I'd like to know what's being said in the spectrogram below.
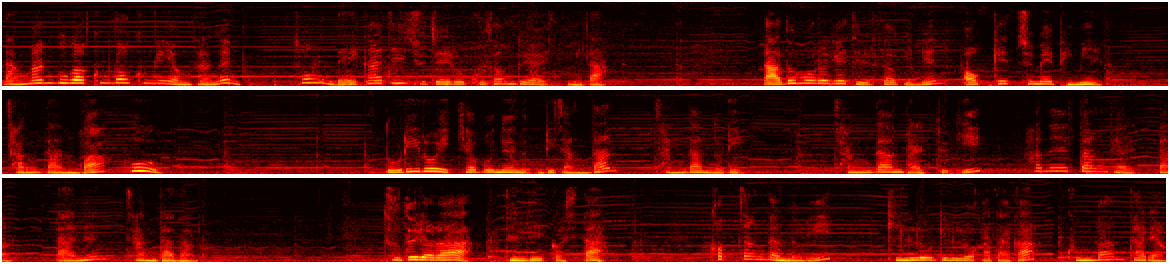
낭만국악 쿵덕쿵의 영상은 총 4가지 주제로 구성되어 있습니다. 나도 모르게 들썩이는 어깨춤의 비밀, 장단과 호흡. 놀이로 익혀보는 우리 장단, 장단놀이. 장단 발뚜기, 하늘 땅 별 땅, 나는 장단왕. 두드려라, 들릴 것이다. 컵장단놀이, 길로 길로 가다가 군밤 타령.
